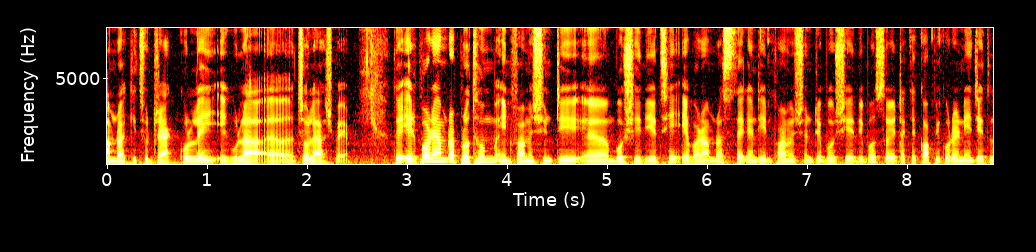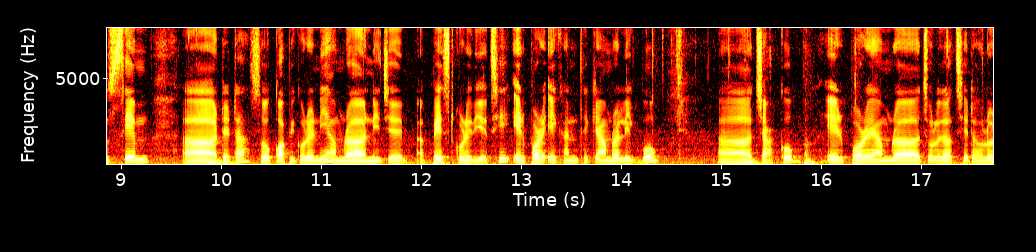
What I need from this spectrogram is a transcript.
আমরা কিছু ড্র্যাক করলেই এগুলা চলে আসবে। তো এরপরে আমরা প্রথম ইনফরমেশনটি বসিয়ে দিয়েছি। এবার আমরা সেকেন্ড ইনফরমেশনটি বসিয়ে দিব। সো এটাকে কপি করে নিয়ে যেহেতু সেম ডেটা সো কপি করে নিয়ে আমরা নিচে পেস্ট করে দিয়েছি। এরপর এখান থেকে আমরা লিখব জাকব। এরপরে আমরা চলে যাচ্ছি, এটা হলো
